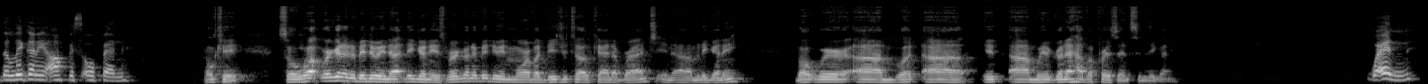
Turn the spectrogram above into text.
the Liguanea office open? Okay, so what we're going to be doing at Liguanea is we're going to be doing more of a digital kind of branch in um, Liguanea, but we're um but uh it um we're going to have a presence in Liguanea. When?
